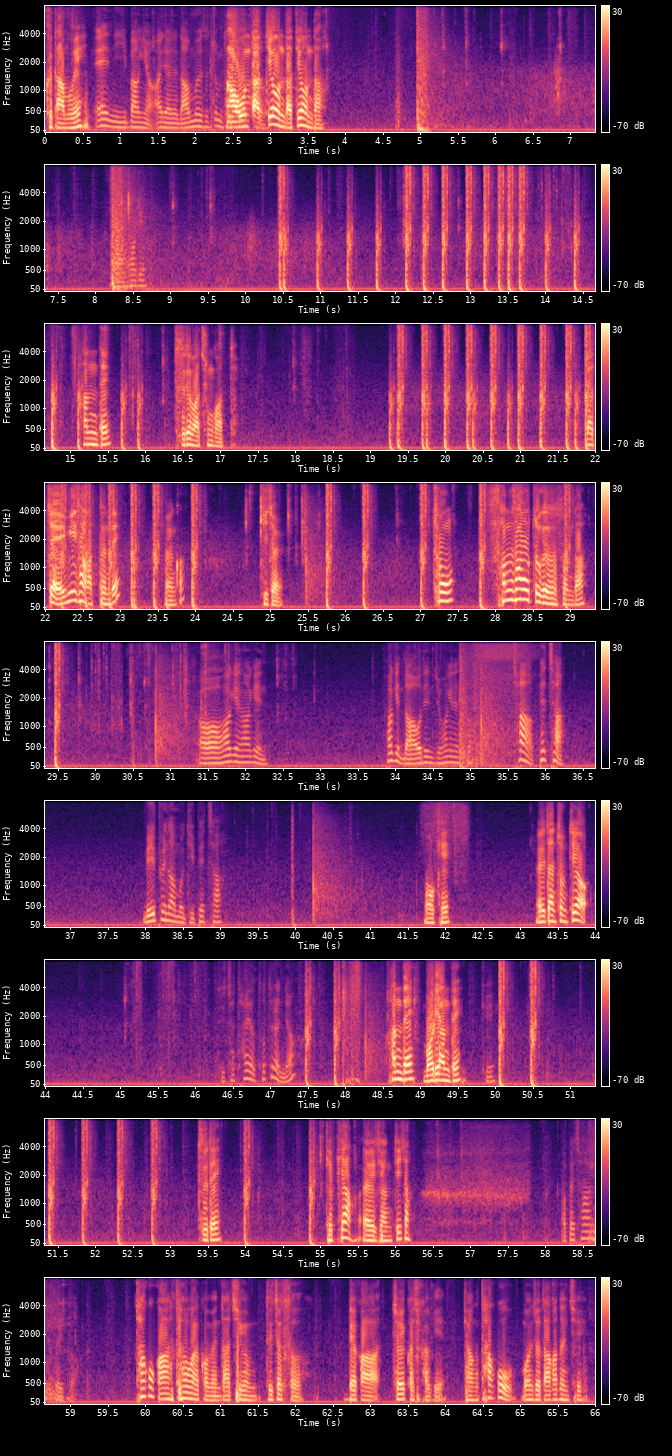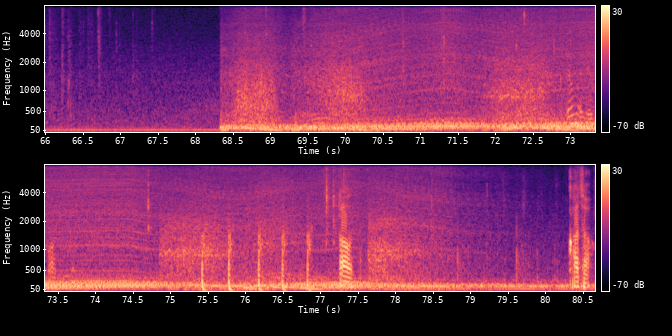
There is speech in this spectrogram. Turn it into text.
그 나무에? N 이 방향 아니 아니 나무에서 좀아더 온다. 뛰어온다 뛰어온다 아 확인 한 대? 두 대 맞춘 것 같아 야쟤 에미사 같은데? 아닌가? 기절. 총 3, 4, 5 쪽에서 쏜다. 어 확인 확인. 확인 나 어딘지 확인했어. 차 폐차. 메이플나무 뒤 폐차. 오케이. 일단 좀 뛰어. 뒤차 타이어 터뜨렸냐? 한 대? 머리 한대? 오케이 두 대? 개피야. 에이 그냥 뛰자. 앞에 차 한 대 더 있다. 타고 가. 타고 갈 거면 나 지금 늦었어. 내가 저기까지 가기에 그냥 타고 먼저 나가든지 빼오면 될 것 같은데. 다운. 가자.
